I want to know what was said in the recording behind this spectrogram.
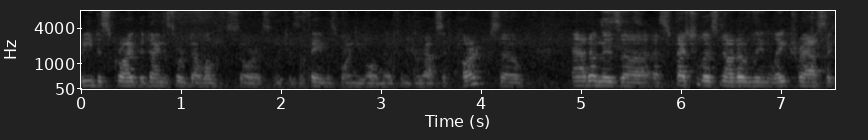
redescribed the dinosaur Dilophosaurus, which is a famous one you all know from Jurassic Park. So Adam is a, a specialist not only in late Jurassic,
